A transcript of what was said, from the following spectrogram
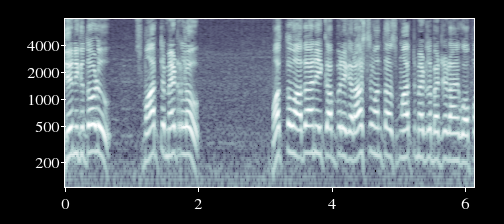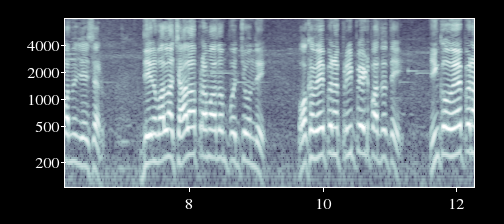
దీనికి తోడు స్మార్ట్ మీటర్లు మొత్తం అదానీ కంపెనీకి రాష్ట్రం అంతా స్మార్ట్ మీటర్లు పెట్టడానికి ఒప్పందం చేశారు. దీనివల్ల చాలా ప్రమాదం పొంచి ఉంది. ఒకవైపున ప్రీపెయిడ్ పద్ధతి ఇంకో వైపున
